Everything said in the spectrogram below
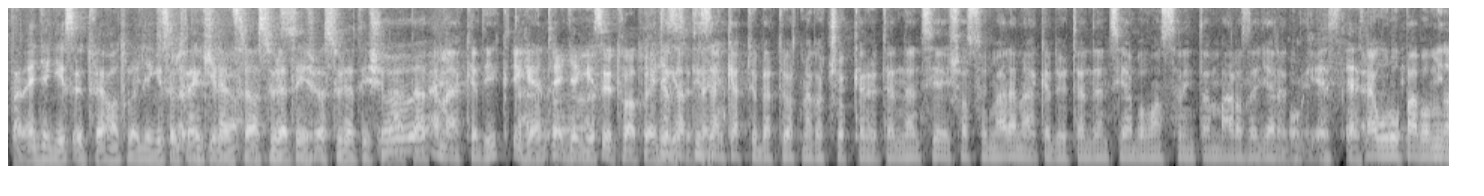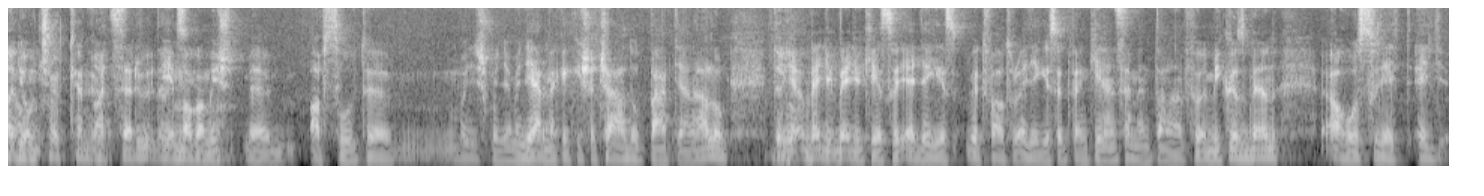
talán 1,56-ról 1,59-re a, születés, a születési rátát. Emelkedik. Igen, 1,56-ról 2012-ben tört meg a csökkenő tendencia, és az, hogy már emelkedő tendenciában van, szerintem már az egy eredmény. Okay, ez, ez Európában mindenhol nagyon csökkenő Nagyszerű, én magam is abszolút, hogy is mondjam, a gyermekek és a családok pártján állok, de ugye vegyük, vegyük észre, hogy 1,56-ról 1,59 ment talán föl, miközben ahhoz, hogy egy, egy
